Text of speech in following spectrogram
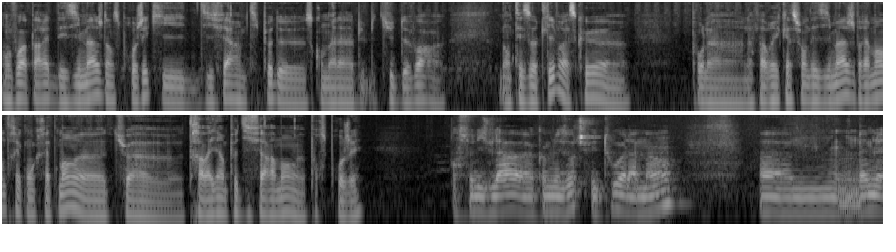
On voit apparaître des images dans ce projet qui diffèrent un petit peu de ce qu'on a l'habitude de voir euh, dans tes autres livres. Est-ce que euh, pour la, fabrication des images, vraiment très concrètement, euh, tu as travaillé un peu différemment pour ce projet? Pour ce livre-là, comme les autres, je fais tout à la main. même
